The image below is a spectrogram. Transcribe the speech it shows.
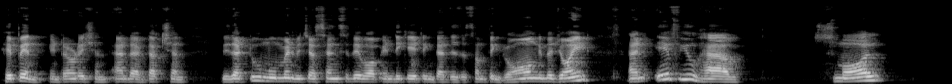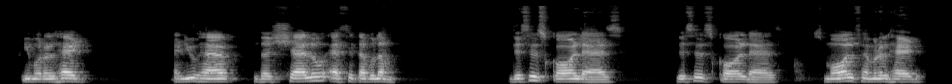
hip in, interrotation, and the abduction. These are two movements which are sensitive of indicating that there is something wrong in the joint. And if you have small femoral head and you have the shallow acetabulum, this is called as this is called as small femoral head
